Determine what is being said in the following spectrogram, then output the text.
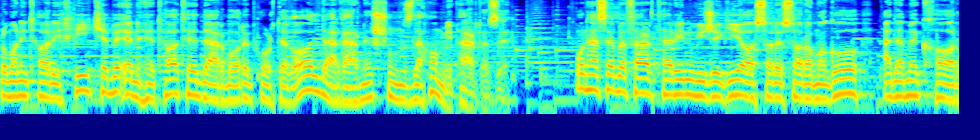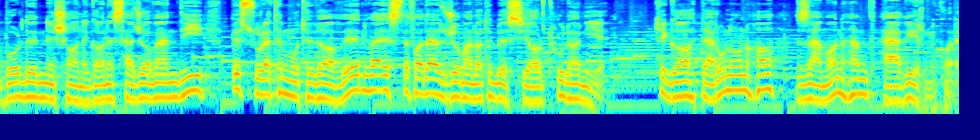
رومانی تاریخی که به انحطاط دربار پرتغال در قرن 16 هم می‌پردازه منحصر به فردترین ویژگی آثار ساراماگو عدم کاربرد نشانگان سجاوندی به صورت متداول و استفاده از جملات بسیار طولانیه که گاه درون اونها زمان هم تغییر می‌کنه.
